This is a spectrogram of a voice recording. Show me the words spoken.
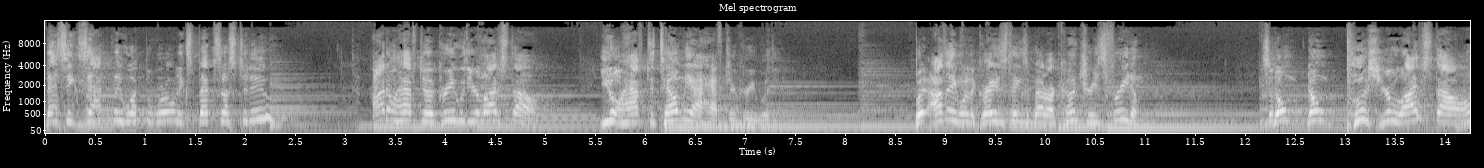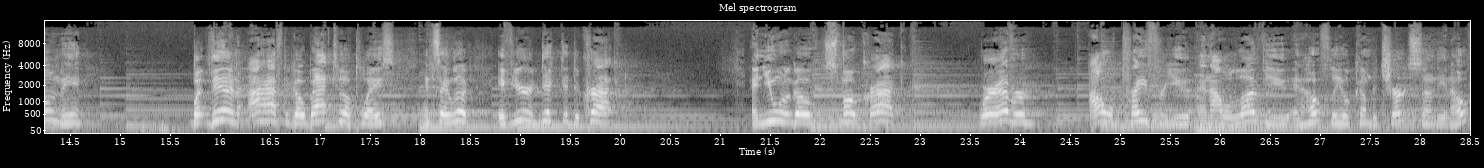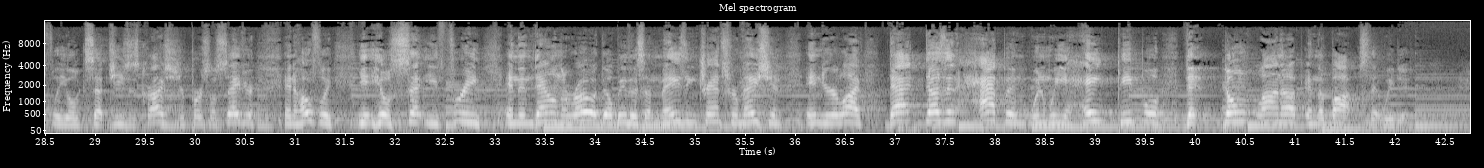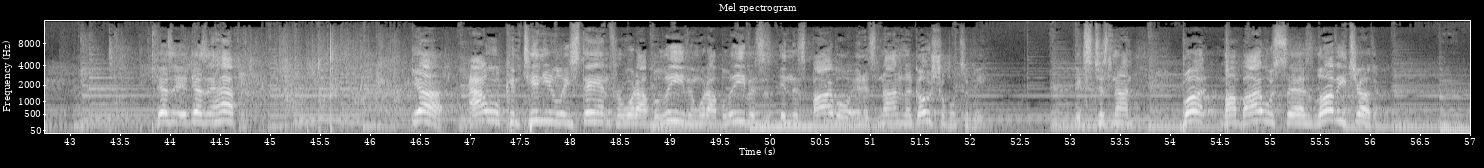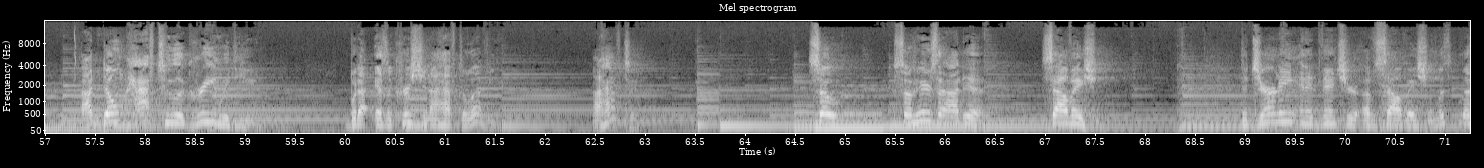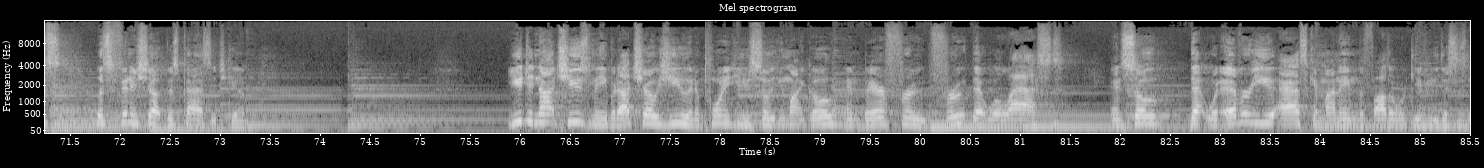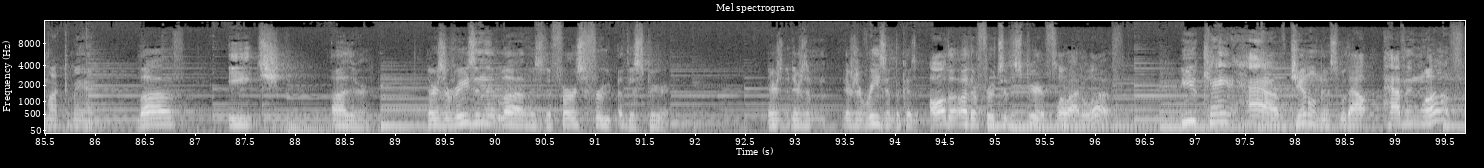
that's exactly what the world expects us to do. I don't have to agree with your lifestyle. You don't have to tell me I have to agree with it. But I think one of the greatest things about our country is freedom. So don't don't push your lifestyle on me. But then I have to go back to a place and say, look, if you're addicted to crack and you want to go smoke crack wherever, I will pray for you and I will love you, and hopefully you'll come to church Sunday, and hopefully you'll accept Jesus Christ as your personal Savior, and hopefully He'll set you free. And then down the road, there'll be this amazing transformation in your life. That doesn't happen when we hate people that don't line up in the box that we do. It doesn't, it doesn't happen. Yeah, I will continually stand for what I believe, and what I believe is in this Bible, and it's non negotiable to me. It's just not. But my Bible says, love each other. I don't have to agree with you. But as a Christian, I have to love you. I have to. So, so here's the idea salvation. The journey and adventure of salvation. Let's, let's, let's finish up this passage, Kim. You did not choose me, but I chose you and appointed you so that you might go and bear fruit, fruit that will last. And so that whatever you ask in my name, the Father will give you. This is my command love each other. There's a reason that love is the first fruit of the Spirit. There's, there's, a, there's a reason because all the other fruits of the Spirit flow out of love. You can't have gentleness without having love.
